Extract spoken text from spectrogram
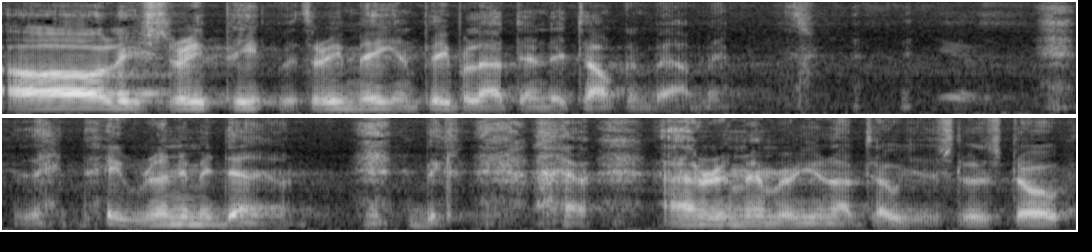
All these three people, three million people out there, and they're talking about me. they they running me down. I remember, you know, I told you this little story.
